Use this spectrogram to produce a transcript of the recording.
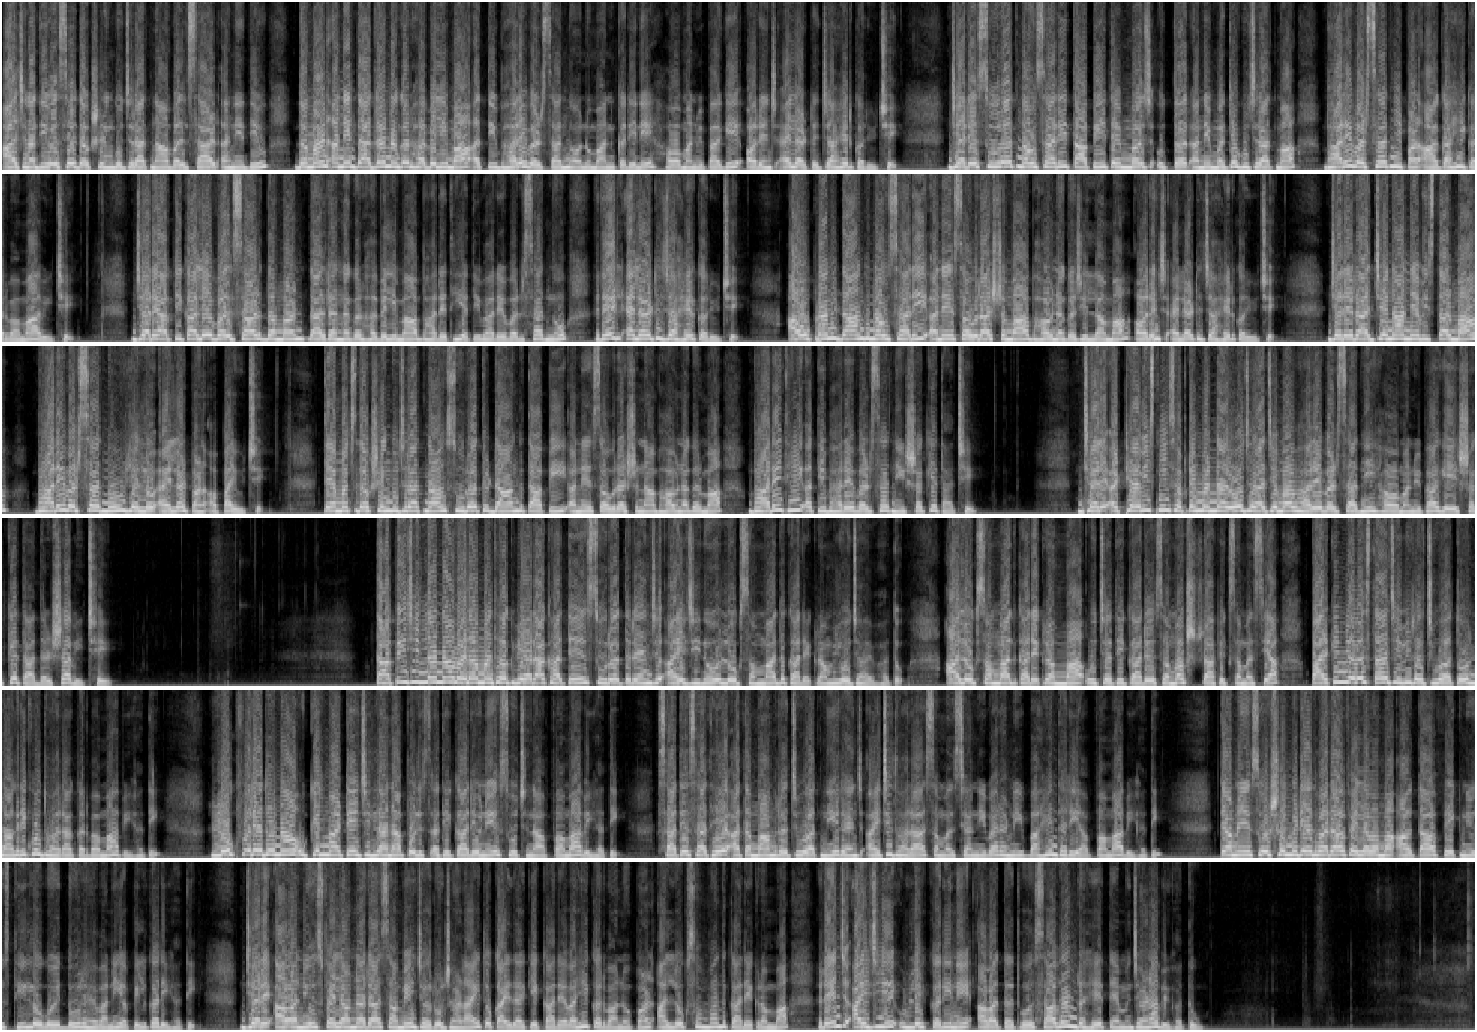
આજના દિવસે દક્ષિણ ગુજરાતના વલસાડ અને દીવ, દમણ અને દાદરાનગર હવેલીમાં અતિ ભારે વરસાદનું અનુમાન કરીને હવામાન વિભાગે ઓરેન્જ એલર્ટ જાહેર કર્યું છે. જ્યારે સુરત, નવસારી, તાપી તેમજ ઉત્તર અને મધ્ય ગુજરાતમાં ભારે વરસાદની પણ આગાહી કરવામાં આવી છે. જ્યારે આવતીકાલે વલસાડ, દમણ, દાદરાનગર, હવેલીમાં ભારેથી અતિભારે વરસાદનું રેડ એલર્ટ જાહેર કર્યું છે. આ ઉપરાંત ડાંગ, નવસારી અને સૌરાષ્ટ્રમાં ભાવનગર જિલ્લામાં ઓરેન્જ એલર્ટ જાહેર કર્યું છે. જ્યારે રાજ્યના અન્ય વિસ્તારમાં ભારે વરસાદનું યલો એલર્ટ પણ અપાયું છે. તેમજ દક્ષિણ ગુજરાતના સુરત, ડાંગ, તાપી અને સૌરાષ્ટ્રના ભાવનગરમાં ભારેથી અતિભારે વરસાદની શક્યતા છે. જ્યારે અઠ્યાવીસમી સપ્ટેમ્બરના રોજ રાજ્યમાં ભારે વરસાદની હવામાન વિભાગે શક્યતા દર્શાવી છે. તાપી જિલ્લાના વડામથક વ્યારા ખાતે સુરત રેન્જ આઈજીનો લોકસંવાદ કાર્યક્રમ યોજાયો હતો. આ લોકસંવાદ કાર્યક્રમમાં ઉચ્ચ અધિકારીઓ સમક્ષ ટ્રાફિક સમસ્યા, પાર્કિંગ વ્યવસ્થા જેવી રજૂઆતો નાગરિકો દ્વારા કરવામાં આવી હતી. લોક ફરિયાદોના ઉકેલ માટે જિલ્લાના પોલીસ અધિકારીઓને સૂચના આપવામાં આવી હતી. સાથે સાથે આ તમામ રજૂઆતની રેન્જ આઈજી દ્વારા સમસ્યા નિવારણની બાહેંધરી આપવામાં આવી હતી. તેમણે સોશિયલ મીડિયા દ્વારા ફેલાવવામાં આવતા ફેક ન્યૂઝથી લોકોએ દૂર રહેવાની અપીલ કરી હતી. જ્યારે આવા ન્યૂઝ ફેલાવનારા સામે જરૂર જણાય તો કાયદાકીય કાર્યવાહી કરવાનો પણ આ લોકસંવાદ કાર્યક્રમમાં રેન્જ આઈજીએ ઉલ્લેખ કરીને આવા તત્વો સાવધાન રહે તેમ જણાવ્યું હતું.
